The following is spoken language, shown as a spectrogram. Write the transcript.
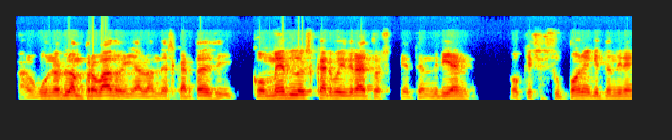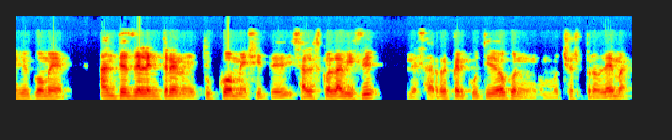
algunos lo han probado y ya lo han descartado, y comer los carbohidratos que tendrían o que se supone que tendrían que comer antes del entreno y tú comes y, te, sales con la bici, les ha repercutido con, muchos problemas.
